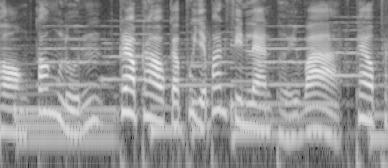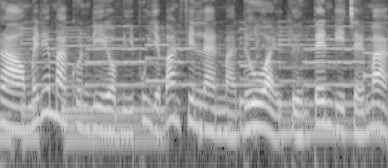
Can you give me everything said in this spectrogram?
ทองต้องลุ้นแพรวพราวกับผู้ใหญ่บ้านฟินแลนด์เผยว่าแพรวพราวไม่ได้มาคนเดียวมีผู้ใหญ่บ้านฟินแลนด์มาด้วยตื่นเต้นดีใจมาก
